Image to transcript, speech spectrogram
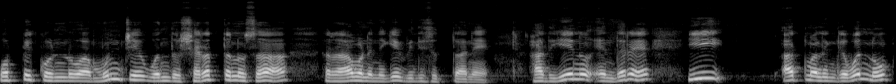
ಒಪ್ಪಿಕೊಳ್ಳುವ ಮುಂಚೆ ಒಂದು ಷರತ್ತನ್ನು ಸಹ ರಾವಣನಿಗೆ ವಿಧಿಸುತ್ತಾನೆ. ಅದು ಏನು ಎಂದರೆ, ಈ ಆತ್ಮಲಿಂಗವನ್ನು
